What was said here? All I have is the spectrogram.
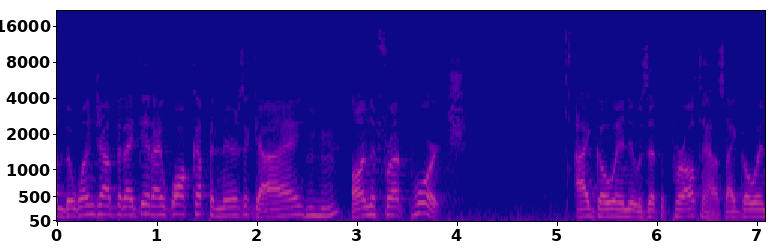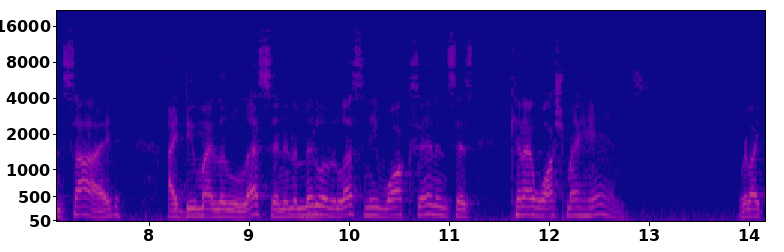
Um, the one job that I did, I walk up and there's a guy Mm-hmm. on the front porch. I go in. It was at the Peralta house. I go inside. I do my little lesson. In the middle of the lesson, he walks in and says, "Can I wash my hands?" We're like,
